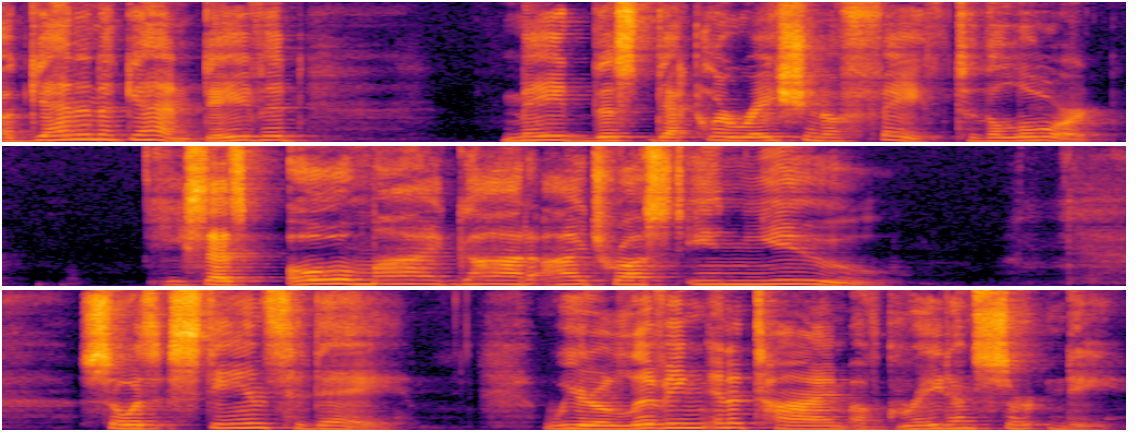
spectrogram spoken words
again and again, David made this declaration of faith to the Lord. He says, Oh my God, I trust in you. So, as it stands today, we are living in a time of great uncertainty.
